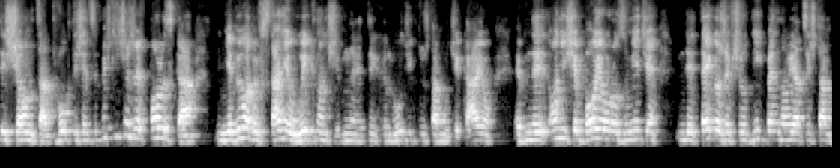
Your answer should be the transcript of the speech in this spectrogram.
tysiąca, dwóch tysięcy. Myślicie, że Polska nie byłaby w stanie łyknąć tych ludzi, którzy tam uciekają? Oni się boją, rozumiecie, tego, że wśród nich będą jacyś tam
